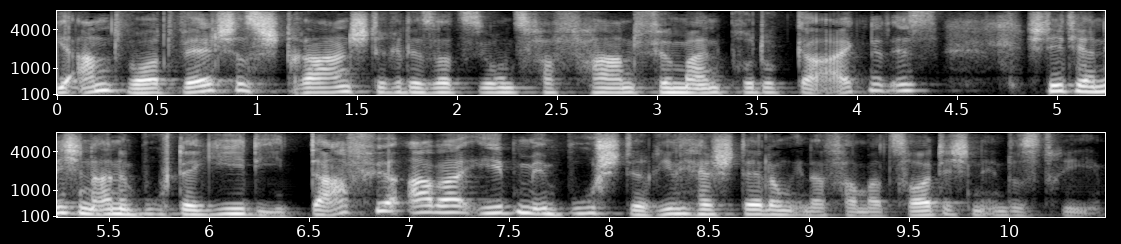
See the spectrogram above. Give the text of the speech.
Die Antwort, welches Strahlensterilisationsverfahren für mein Produkt geeignet ist, steht ja nicht in einem Buch der Jedi, dafür aber eben im Buch Sterilherstellung in der pharmazeutischen Industrie.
